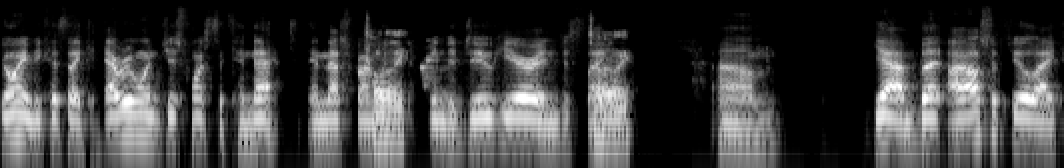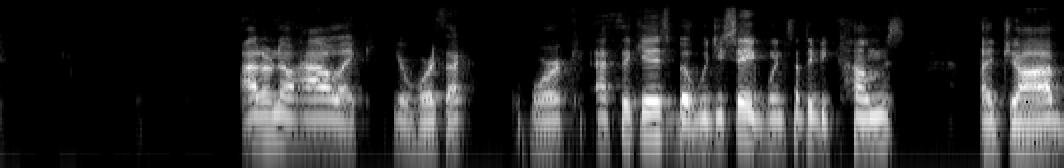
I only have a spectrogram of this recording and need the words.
join because like everyone just wants to connect and that's what i'm Totally. trying to do here and just like Totally. um yeah but i also feel like i don't know how like your worth ec- work ethic is but would you say when something becomes a job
